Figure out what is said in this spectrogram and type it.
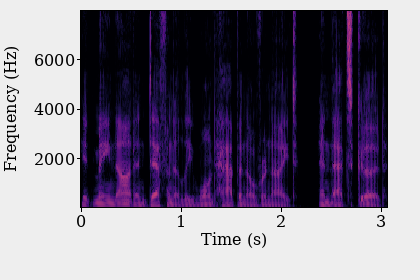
it may not and definitely won't happen overnight, and that's good.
